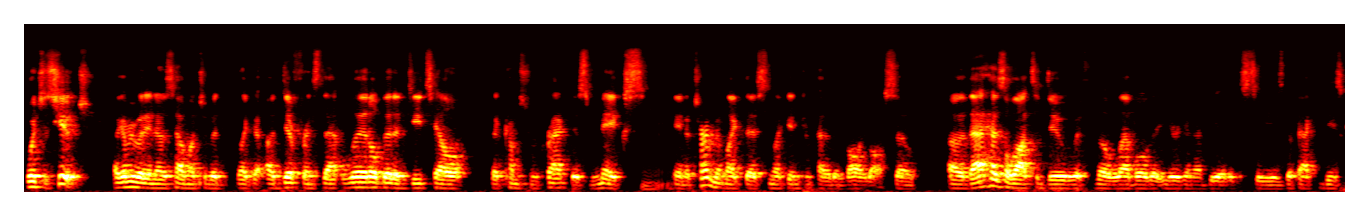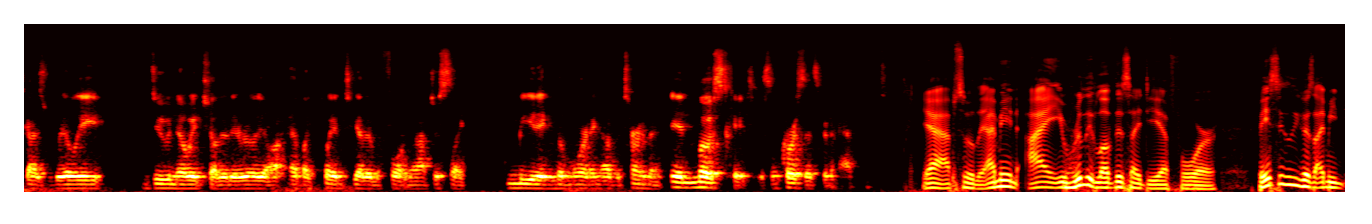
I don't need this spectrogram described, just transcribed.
which is huge like everybody knows how much of a like a, difference that little bit of detail that comes from practice makes mm-hmm. in a tournament like this and like in competitive volleyball. So uh, that has a lot to do with the level that you're going to be able to see is the fact that these guys really do know each other. They really have like played together before, not just like meeting the morning of a tournament in most cases. Of course, that's going to happen. Yeah, absolutely. I mean, I really love this idea for basically because I mean,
